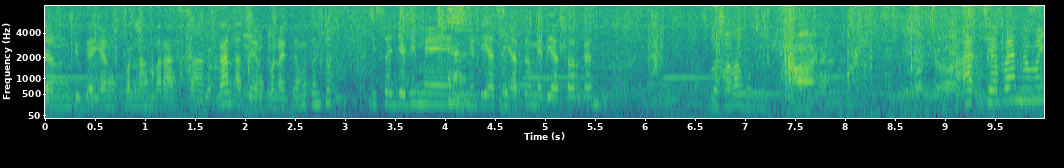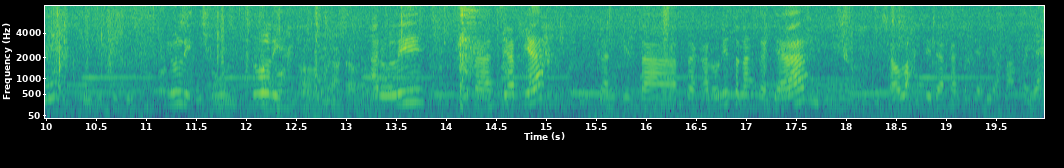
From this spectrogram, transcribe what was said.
dan juga yang pernah merasakan atau yang pernah ditemui untuk bisa jadi me- mediasi atau mediator kan? Sebelah sana mungkin. Ah, warga Ah, siapa namanya? Yuli. Silakan. Aruli, kita siap ya. Dan kita Aruli tenang saja. Insya Allah tidak akan terjadi apa-apa ya.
